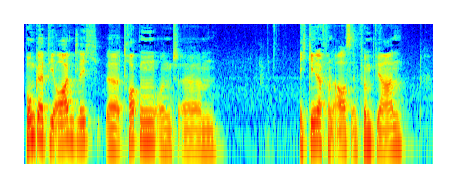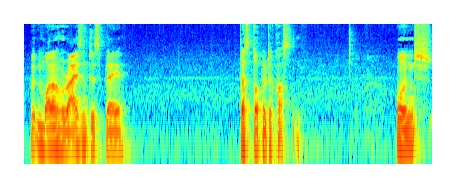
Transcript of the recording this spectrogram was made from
bunkert die ordentlich äh, trocken und ähm, ich gehe davon aus, in fünf Jahren wird ein Modern Horizon Display das Doppelte kosten. Und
